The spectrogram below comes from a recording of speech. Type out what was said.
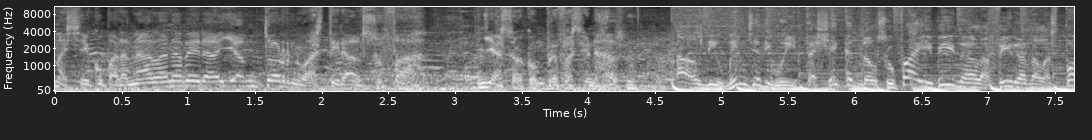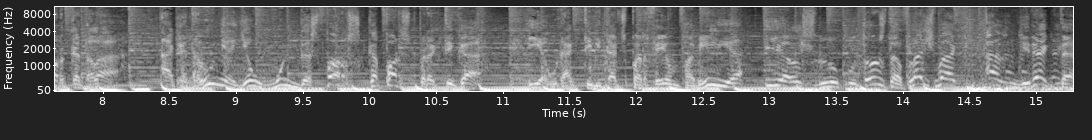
m'aixeco per anar a la nevera i em torno a estirar al sofà. Ja sóc un professional. El diumenge 18 aixeca't del sofà i vine a la Fira de l'Esport Català. A Catalunya hi ha un munt d'esports que pots practicar. Hi haurà activitats per fer en família i els locutors de Flashback en directe.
